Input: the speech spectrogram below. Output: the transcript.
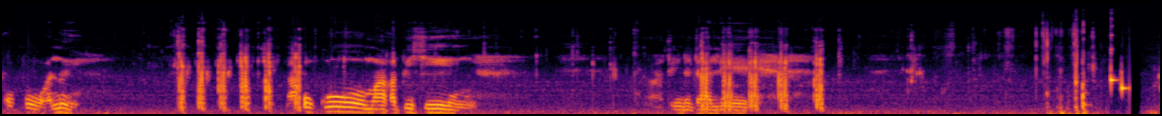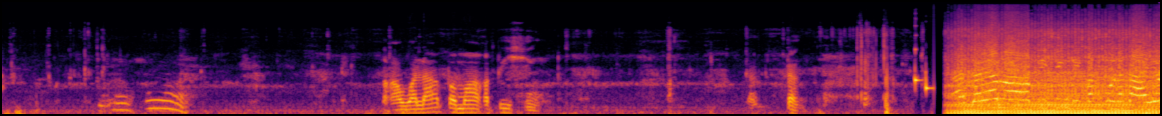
ko po ano eh. Ako ko mga kapising. Ating nadali. Uhu. Nakawala pa mga kapising. Tagtag. Ah, kaya mga kapising, lipat muna tayo.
